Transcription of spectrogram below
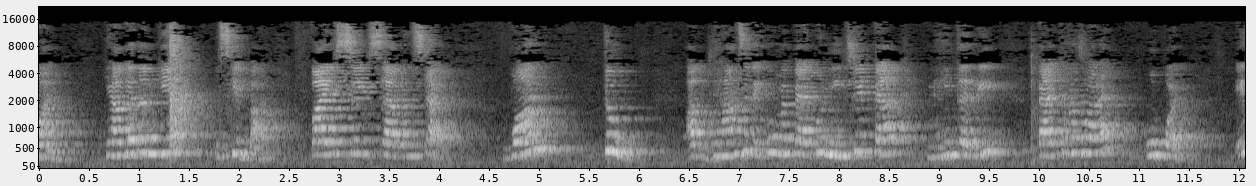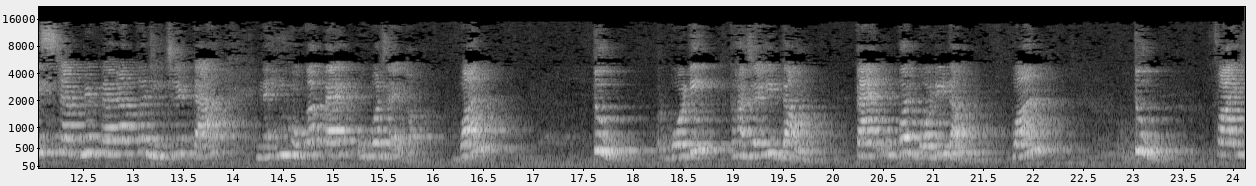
one यहाँ खत्म किया? उसके बाद. Five six seven start one two अब ध्यान से देखो, मैं पैर को नीचे टैप नहीं कर रही. पैर कहाँ जा रहा है? ऊपर. इस स्टेप में पैर आपका नीचे टैप नहीं होगा, पैर ऊपर जाएगा. वन टू और बॉडी कहा जाएगी? डाउन पैर ऊपर body down one two five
